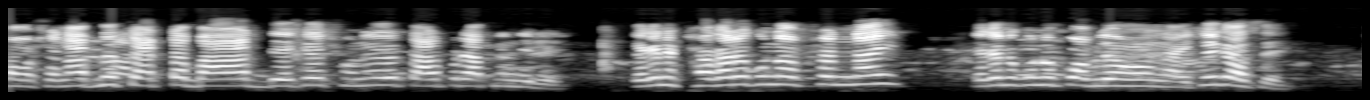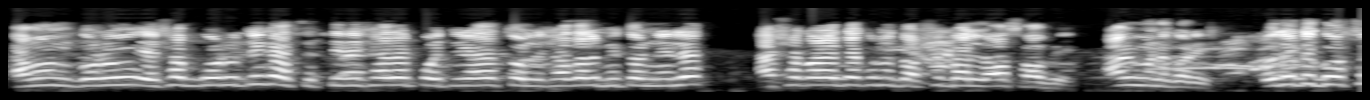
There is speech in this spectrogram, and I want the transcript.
সমস্যা না। আপনার চারটা বার দেখে শুনে তারপরে আপনি নেবে এখানে ঠকারও কোনো অপশন নাই এখানে কোনো প্রবলেমও নাই ঠিক আছে? এমন গরু এসব গরু ঠিক আছে তিরিশ হাজার পঁয়ত্রিশ হাজার চল্লিশ হাজারের ভিতর নিলে আশা করা যায় কোনো দর্শক ভাই লস হবে। আমি মনে করি। ও যদি গোস্ত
